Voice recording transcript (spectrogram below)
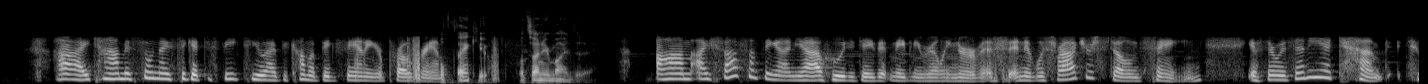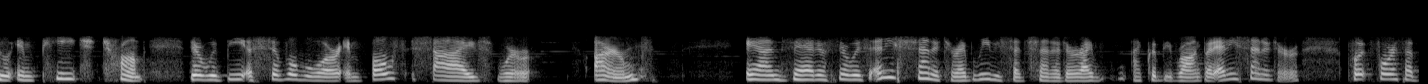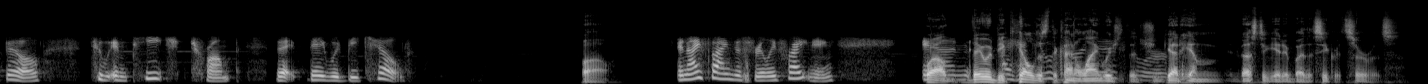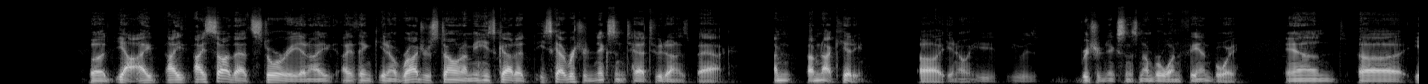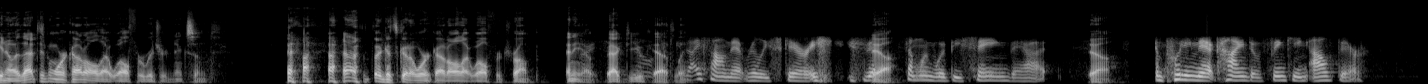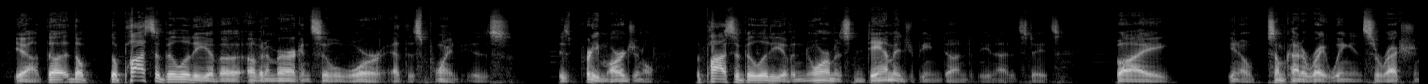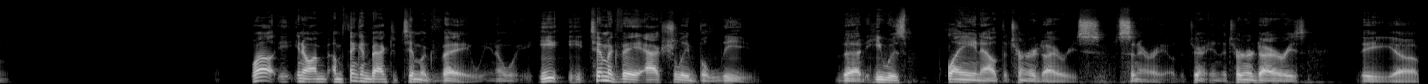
Hi, Tom. It's so nice to get to speak to you. I've become a big fan of your program. Well, thank you. What's on your mind today? Um, I saw something on Yahoo today that made me really nervous, and it was Roger Stone saying if there was any attempt to impeach Trump, there would be a civil war, and both sides were armed. And that if there was any senator, I believe he said senator, I, I could be wrong, but any senator put forth a bill to impeach Trump, that they would be killed. Wow. And I find this really frightening. Well, And they would be I- killed is the kind of language that should get him investigated by the Secret Service. But yeah, I, I, I saw that story, and I, I think you know Roger Stone. I mean, he's got a he's got Richard Nixon tattooed on his back. I'm I'm not kidding. Uh, you know, he he was Richard Nixon's number one fanboy, and uh, you know that didn't work out all that well for Richard Nixon. I don't think it's going to work out all that well for Trump. Anyhow, back to you, Kathleen. I found that really scary that Yeah. someone would be saying that Yeah. and putting that kind of thinking out there. Yeah, the the the possibility of a of an American Civil War at this point is is pretty marginal. The possibility of enormous damage being done to the United States by, you know, some kind of right wing insurrection. Well, you know, I'm I'm thinking back to Tim McVeigh. You know, he, he Tim McVeigh actually believed that he was playing out the Turner Diaries scenario. In the Turner Diaries, the uh,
